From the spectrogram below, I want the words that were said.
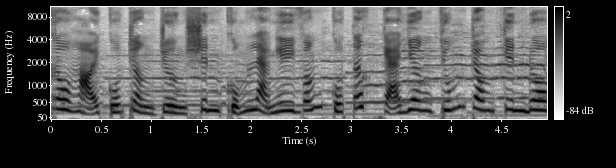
Câu hỏi của Trần Trường Sinh cũng là nghi vấn của tất cả dân chúng trong kinh đô.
